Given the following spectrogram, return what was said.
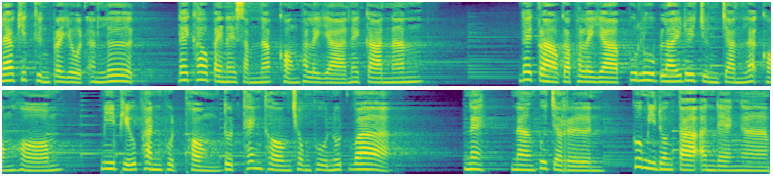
แล้วคิดถึงประโยชน์อันเลิศ ได้เข้าไปในสำนักของภรรยาในการนั้น ได้กล่าวกับภรรยาผู้รูปไล้ด้วยจุนจันและของหอม มีผิวพันผุดผ่องดุดแท่งทองชมพูนุชว่า แน่ นางผู้เจริญ ผู้มีดวงตาอันแดงงาม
